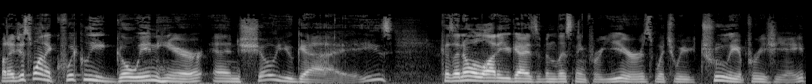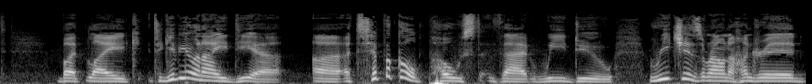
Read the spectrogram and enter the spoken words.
But I just want to quickly go in here and show you guys because I know a lot of you guys have been listening for years, which we truly appreciate. But like to give you an idea, uh, a typical post that we do reaches around 100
